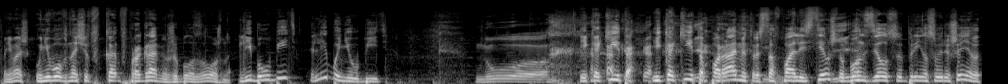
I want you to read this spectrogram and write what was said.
Понимаешь? У него, значит, в, в программе уже было заложено либо убить, либо не убить. Ну, И какие-то, и какие-то параметры совпали с тем, чтобы он сделал, принял свое решение,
